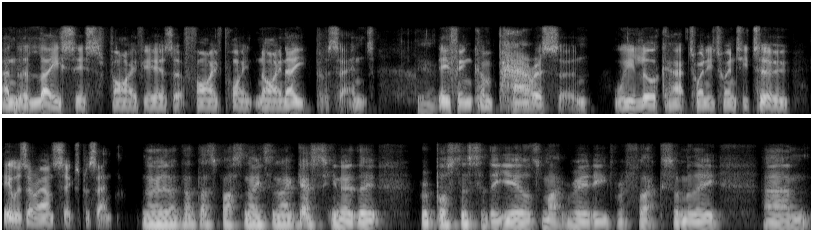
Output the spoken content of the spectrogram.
and the latest five years at 5.98%. Yeah. If in comparison we look at 2022, it was around 6%. No, that, that, that's fascinating. I guess you know the robustness of the yields might really reflect some of the um,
